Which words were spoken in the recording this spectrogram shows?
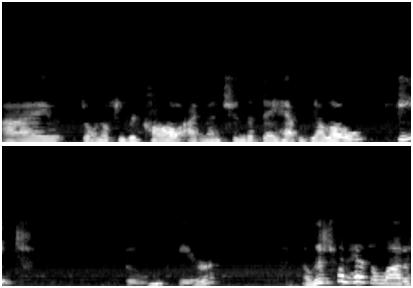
I don't know if you recall, I mentioned that they have yellow feet. Boom, here. Now this one has a lot of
